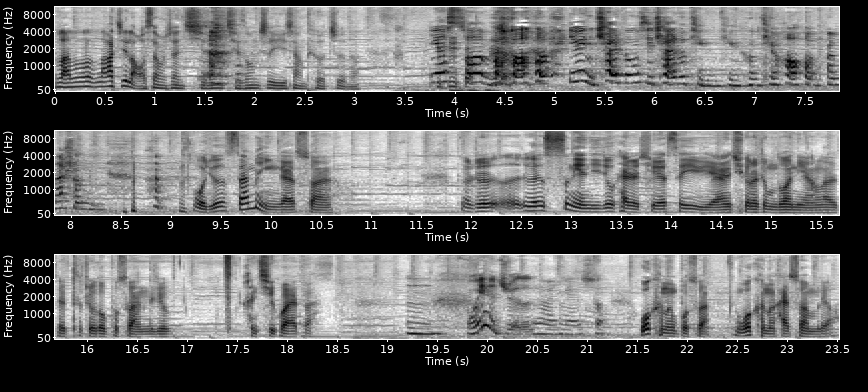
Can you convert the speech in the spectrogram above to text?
垃垃垃圾佬算不算其中 其中之一项特质呢？应该算吧，因为你拆东西拆的挺挺挺好的，那说明 我觉得 Simon 应该算。就这呃这个四年级就开始学 C 语言，学了这么多年了，这这都不算，那就 很奇怪，对吧？嗯，我也觉得他应该算。我可能不算，我可能还算不了。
